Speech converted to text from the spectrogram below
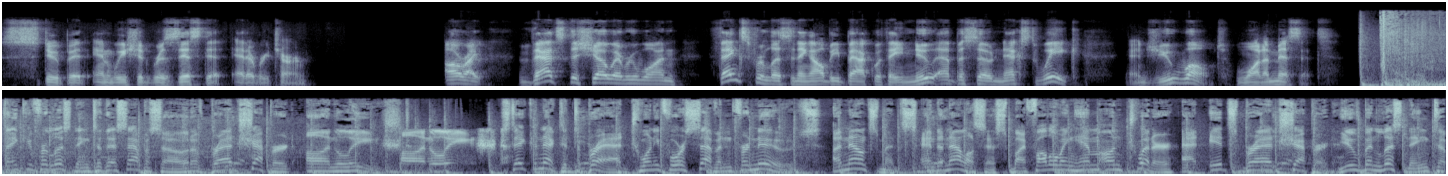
stupid and we should resist it at every turn. All right, that's the show everyone. Thanks for listening. I'll be back with a new episode next week and you won't want to miss it. Thank you for listening to this episode of Brad Shepard Unleashed. Unleashed. Stay connected to Brad 24 7 for news, announcements, and analysis by following him on Twitter at It's Brad Shepard. You've been listening to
